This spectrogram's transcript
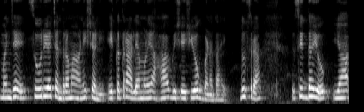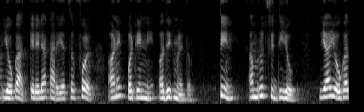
म्हणजे सूर्य चंद्रमा आणि शनी एकत्र आल्यामुळे हा विशेष योग बनत आहे. दुसरा सिद्धयोग या योगात केलेल्या कार्याचं फळ अनेक पटींनी अधिक मिळतं. तीन अमृतसिद्धी योग. या योगात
